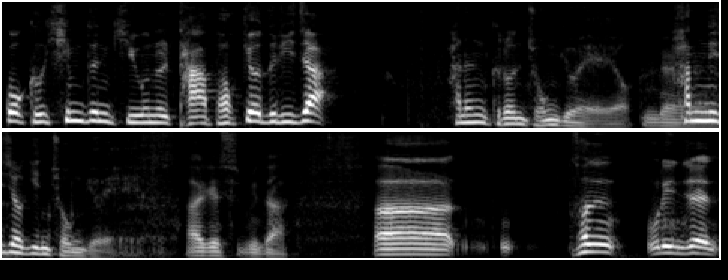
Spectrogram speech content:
꼭 그 힘든 기운을 다 벗겨드리자 하는 그런 종교예요. 네. 합리적인 종교예요. 알겠습니다. 아, 선 우리 이제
